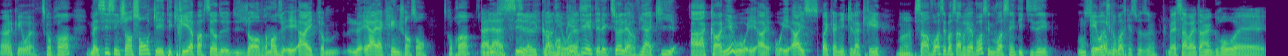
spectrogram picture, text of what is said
Ah, ok, ouais. Tu comprends? Mais si c'est une chanson qui a été créée à partir de, du- genre vraiment du AI, comme le AI a créé une chanson. Tu comprends? À la style la, propriété West. intellectuelle, elle revient à qui? À Kanye ou au AI? Au AI, c'est pas Kanye qui l'a créé. Ouais. Puis sa voix, c'est pas sa vraie voix, c'est une voix synthétisée. Ok, ouais, je comprends ce que tu veux dire. Ben, ça va être un gros. euh,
